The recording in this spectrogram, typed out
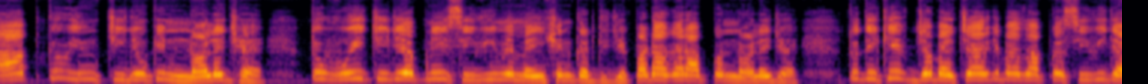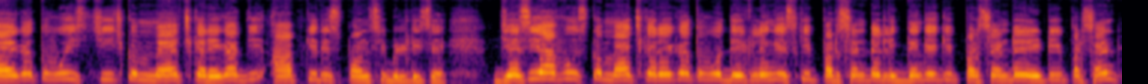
आपको इन चीज़ों की नॉलेज है तो वही चीज़ें अपनी सीवी में मेंशन कर दीजिए। बट अगर आपको नॉलेज है तो देखिए, जब एचआर के पास आपका सीवी जाएगा तो वो इस चीज़ को मैच करेगा कि आपकी रिस्पॉन्सिबिलिटी से। जैसे आप उसको मैच करेगा तो वो देख लेंगे, इसकी परसेंटेज लिख देंगे कि परसेंटेज एटी परसेंट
